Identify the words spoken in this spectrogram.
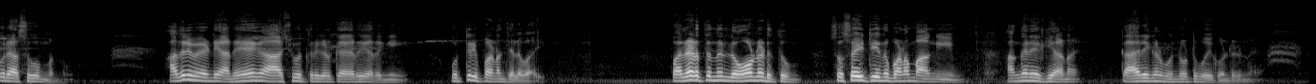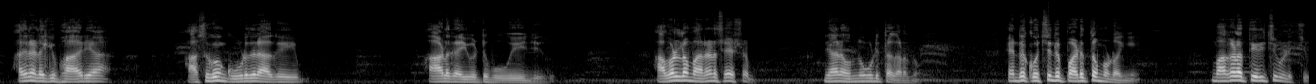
ഒരു അസുഖം വന്നു അതിനുവേണ്ടി അനേക ആശുപത്രികൾ കയറി ഇറങ്ങി ഒത്തിരി പണം ചിലവായി. പലയിടത്തു നിന്ന് ലോൺ എടുത്തും സൊസൈറ്റിയിൽ നിന്ന് പണം വാങ്ങിയും അങ്ങനെയൊക്കെയാണ് കാര്യങ്ങൾ മുന്നോട്ട് പോയിക്കൊണ്ടിരുന്നത്. അതിനിടയ്ക്ക് ഭാര്യ അസുഖം കൂടുതലാകുകയും ആൾ കൈവിട്ട് പോവുകയും ചെയ്തു. അവളുടെ മരണശേഷം ഞാൻ ഒന്നുകൂടി തകർന്നു. എന്റെ കൊച്ചിന്റെ പഠിത്തം മുടങ്ങി. മകളെ തിരിച്ചു വിളിച്ചു.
